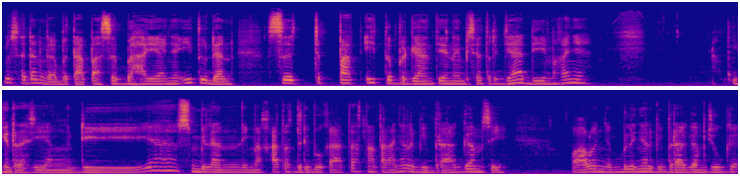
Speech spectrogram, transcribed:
lu sadar nggak betapa sebahayanya itu dan secepat itu pergantian yang bisa terjadi? Makanya generasi yang di ya 95 ke atas 2000 ke atas tantangannya lebih beragam sih. Walau nyebelinnya lebih beragam juga.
